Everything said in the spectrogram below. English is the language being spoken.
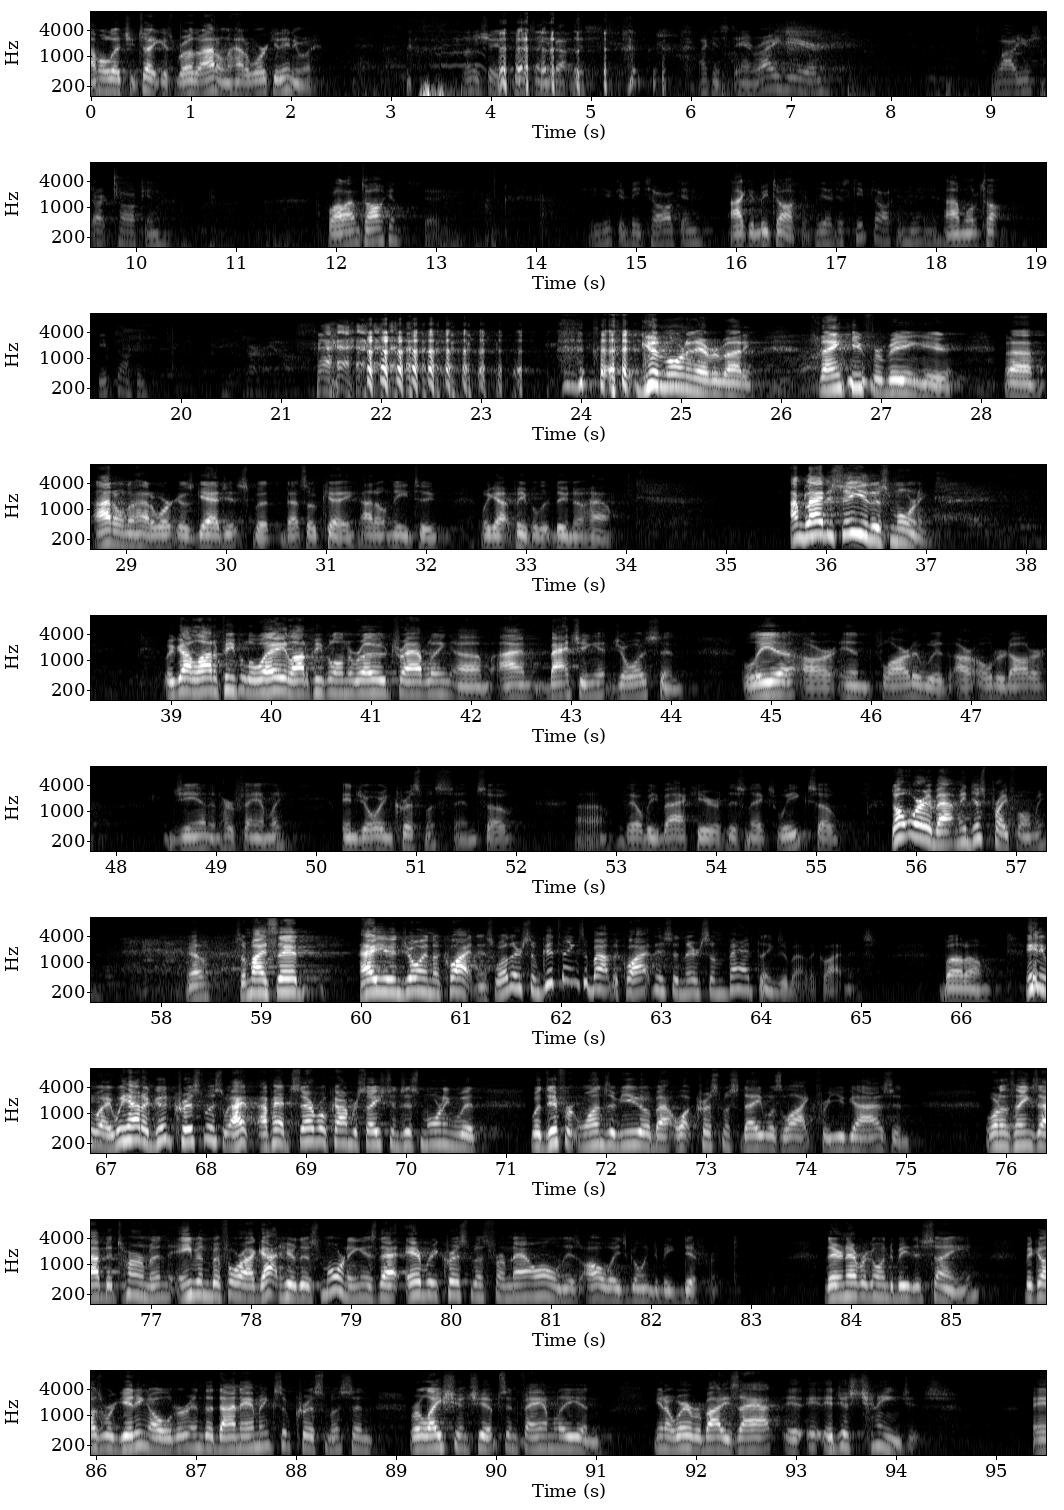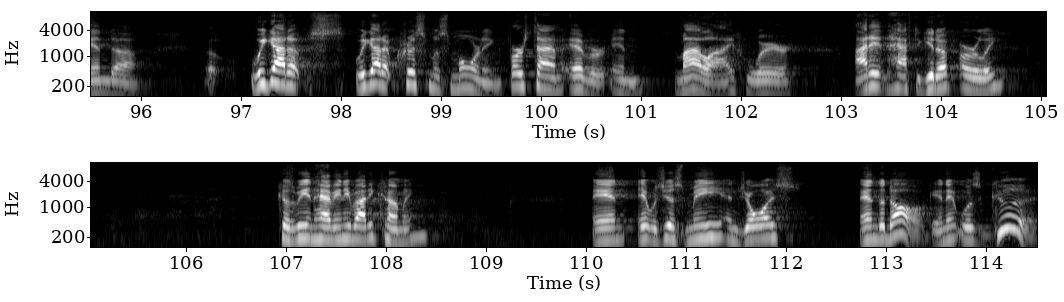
I'm going to let you take this, brother. I don't know how to work it anyway. Let me show you the cool thing about this. I can stand right here while you start talking. While I'm talking, So so you could be talking. I can be talking. Yeah, just keep talking. Yeah, yeah. I'm going to talk. Keep talking. Good morning, everybody. Thank you for being here. Uh, I don't know how to work those gadgets, but that's okay. I don't need to. We got people that do know how. I'm glad to see you this morning. We've got a lot of people away, a lot of people on the road traveling. Um, I'm batching it. Joyce and Leah are in Florida with our older daughter, Jen, and her family, enjoying Christmas. And so uh, they'll be back here this next week. So don't worry about me. Just pray for me. You know, somebody said, "How are you enjoying the quietness?" Well, there's some good things about the quietness, and there's some bad things about the quietness. But um, anyway, we had a good Christmas. I, I've had several conversations this morning with with different ones of you about what Christmas Day was like for you guys, and one of the things I've determined, even before I got here this morning, is that every Christmas from now on is always going to be different. They're never going to be the same because we're getting older and the dynamics of Christmas and relationships and family and, you know, where everybody's at, it, it, it just changes. And uh, we, got up, we got up Christmas morning, first time ever in my life where I didn't have to get up early because we didn't have anybody coming. And it was just me and Joyce and the dog, and it was good.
